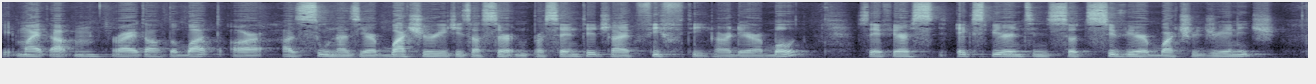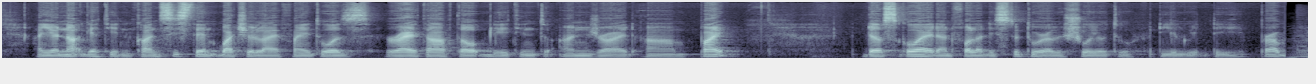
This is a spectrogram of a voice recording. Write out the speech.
it might happen right off the bat or as soon as your battery reaches a certain percentage like 50 or thereabout. So if you're experiencing such severe battery drainage and you're not getting consistent battery life and it was right after updating to Android um, Pie, just go ahead and follow this tutorial to show you to deal with the problem.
